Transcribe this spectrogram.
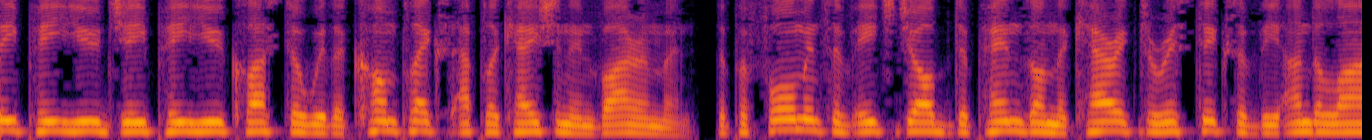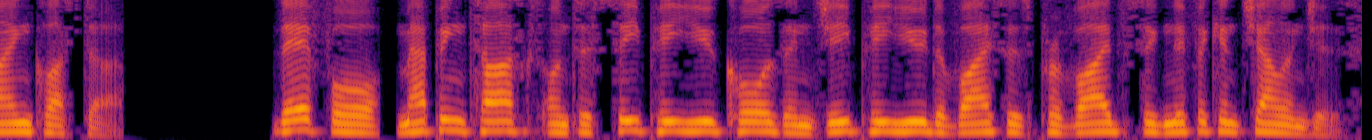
CPU-GPU cluster with a complex application environment, the performance of each job depends on the characteristics of the underlying cluster. Therefore, mapping tasks onto CPU cores and GPU devices provides significant challenges.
